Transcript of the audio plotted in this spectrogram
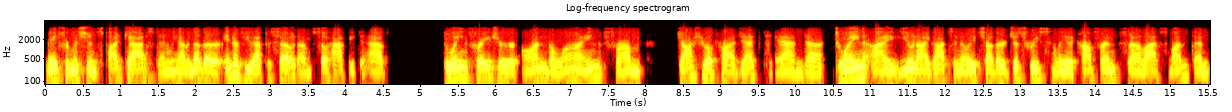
Made for Missions podcast. And we have another interview episode. I'm so happy to have Dwayne Frazier on the line from Joshua Project. And uh, Dwayne, I, you and I got to know each other just recently at a conference uh, last month. And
